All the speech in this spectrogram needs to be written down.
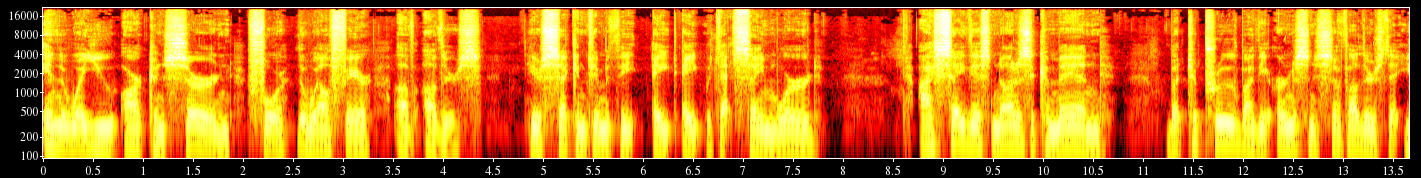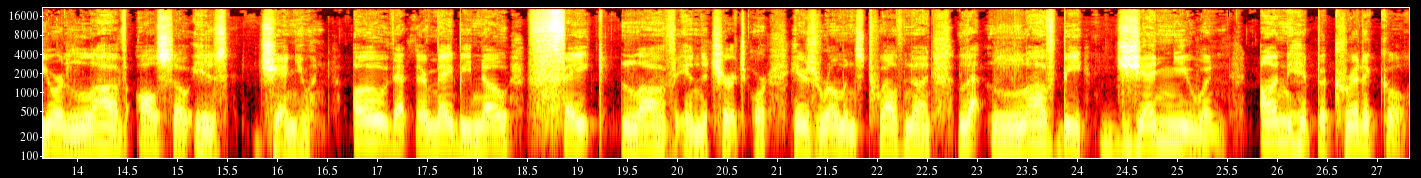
in the way you are concerned for the welfare of others. Here's 2 Timothy 8 8 with that same word. I say this not as a command, but to prove by the earnestness of others that your love also is genuine. Oh, that there may be no fake love in the church. Or here's Romans 12 9. Let love be genuine, unhypocritical.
